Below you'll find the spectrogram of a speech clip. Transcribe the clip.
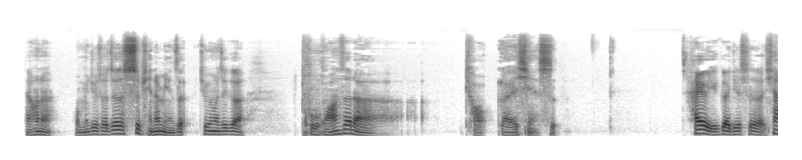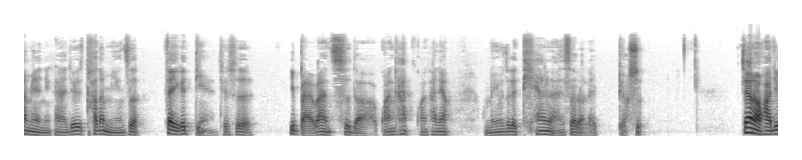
然后呢，我们就说这是视频的名字，就用这个。土黄色的条来显示，还有一个就是下面你看，就是他的名字在一个点，就是一百万次的观看观看量，我们用这个天蓝色的来表示，这样的话就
